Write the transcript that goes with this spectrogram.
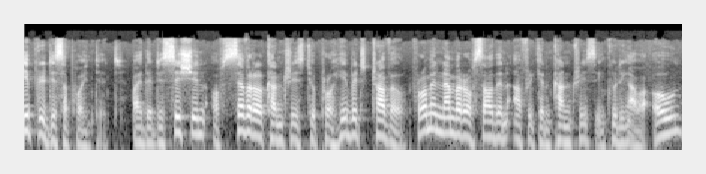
Deeply disappointed by the decision of several countries to prohibit travel from a number of southern African countries, including our own,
